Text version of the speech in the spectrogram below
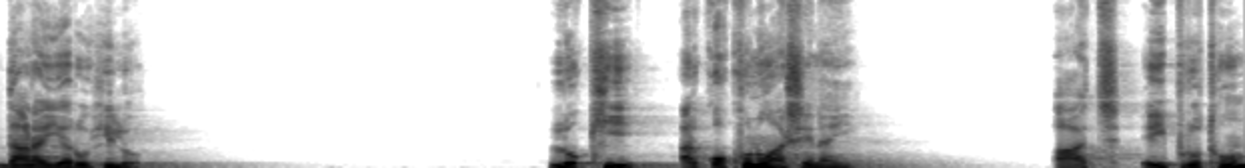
দাঁড়াইয়া রহিল। লক্ষ্মী আর কখনো আসে নাই। আজ এই প্রথম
